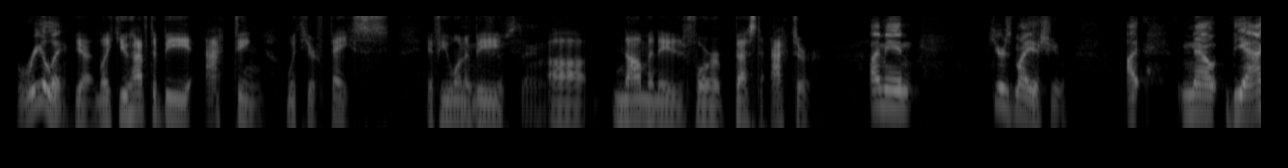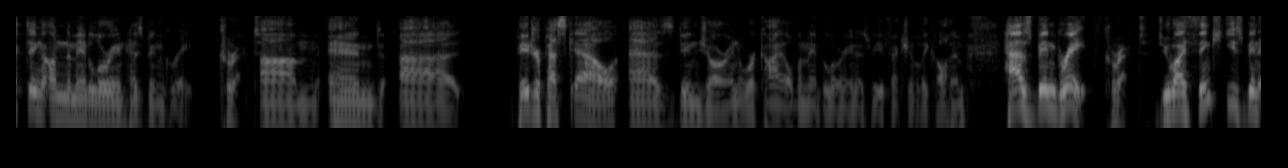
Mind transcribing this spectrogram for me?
Really? Yeah, like you have to be acting with your face if you want to be uh, nominated for best actor. I mean, here's my issue. I now the acting on The Mandalorian has been great. Correct. Um, and uh, Pedro Pascal as Din Djarin or Kyle, the Mandalorian, as we affectionately call him, has been great. Correct. Do I think he's been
